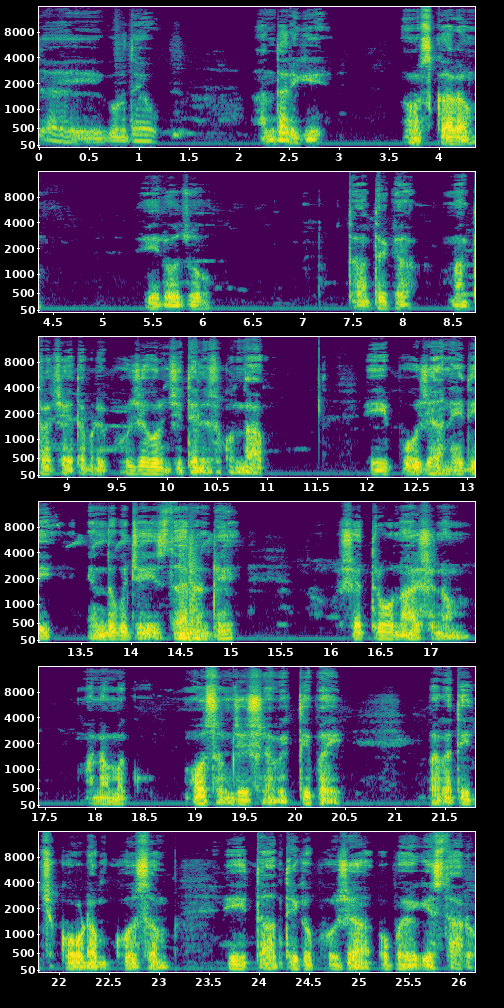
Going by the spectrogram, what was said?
జై గురుదేవ్. అందరికీ నమస్కారం. ఈరోజు తాంత్రిక మంత్ర చేతబడి పూజ గురించి తెలుసుకుందాం. ఈ పూజ అనేది ఎందుకు చేయిస్తారంటే శత్రువు నాశనం మనకు మోసం చేసిన వ్యక్తిపై పగ తీర్చుకోవడం కోసం ఈ తాంత్రిక పూజ ఉపయోగిస్తారు.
